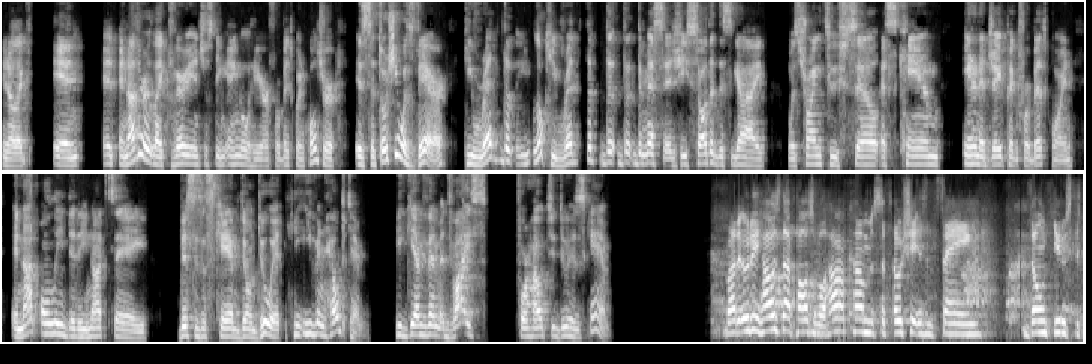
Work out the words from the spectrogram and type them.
You know, like in, in another like very interesting angle here for Bitcoin culture is Satoshi was there. He read the look. He read the the, the, the message. He saw that this guy was trying to sell a scam internet JPEG for Bitcoin. And not only did he not say, this is a scam, don't do it, he even helped him. He gave them advice for how to do his scam. But Udi, how is that possible? How come Satoshi isn't saying don't use the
